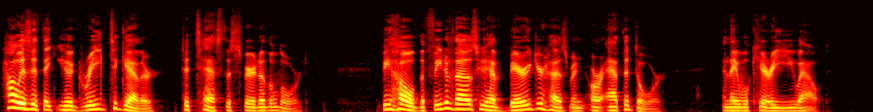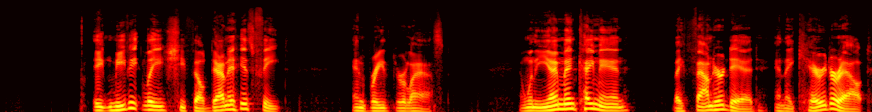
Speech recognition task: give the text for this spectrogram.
How is it that you agreed together to test the Spirit of the Lord? Behold, the feet of those who have buried your husband are at the door, and they will carry you out. Immediately she fell down at his feet and breathed her last. And when the young men came in, they found her dead, and they carried her out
